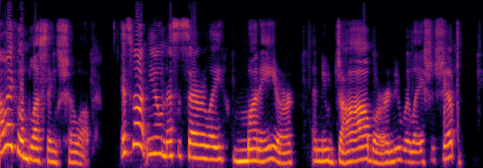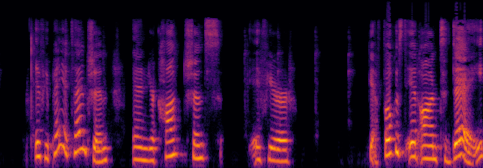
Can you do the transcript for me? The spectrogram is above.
I like when blessings show up. It's not, you know, necessarily money or a new job or a new relationship. If you pay attention and your conscience, if you're yeah, focused in on today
